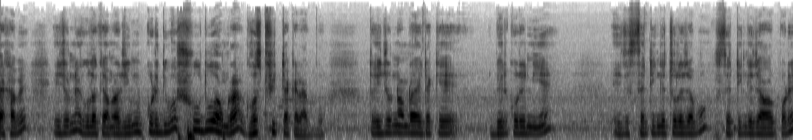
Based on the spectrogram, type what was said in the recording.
দেখাবে। এই জন্য এগুলোকে আমরা রিমুভ করে দিব। শুধু আমরা ঘোস্ট ফিটটাকে রাখব। তো এই জন্য আমরা এটাকে বের করে নিয়ে এই যে সেটিংয়ে চলে যাব। সেটিংয়ে যাওয়ার পরে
